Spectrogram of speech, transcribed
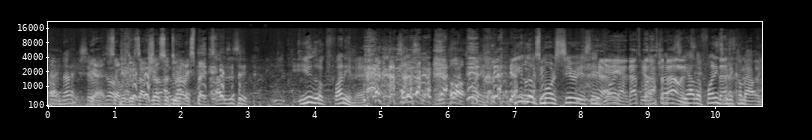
Oh, nice. Here Yeah, we go. so we do talk show, so do not expect- I was gonna say, you look funny, man. Seriously, look oh. funny. He looks more serious than Yeah, funny. yeah, that's- well, I'm that's the to See how the funny's gonna come out. In.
